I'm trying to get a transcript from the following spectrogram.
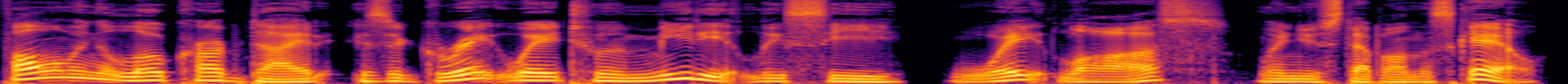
Following a low carb diet is a great way to immediately see weight loss when you step on the scale.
